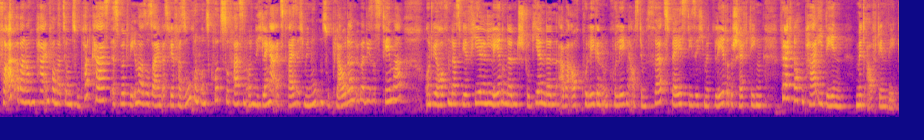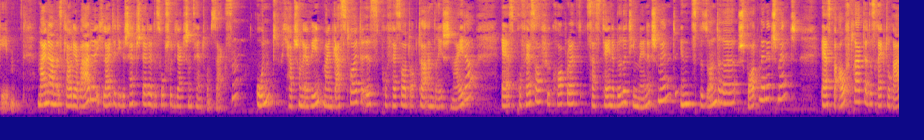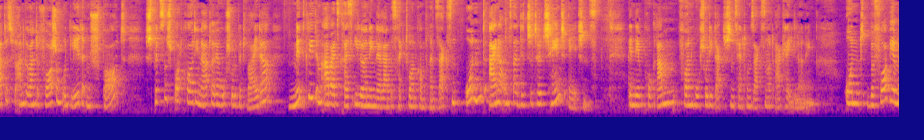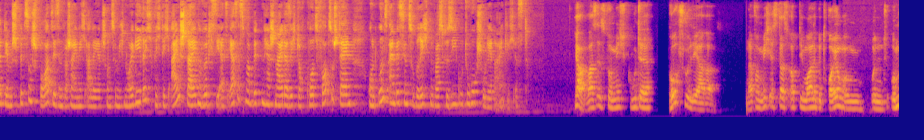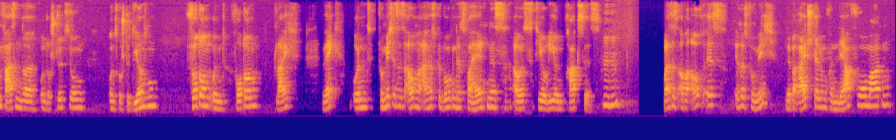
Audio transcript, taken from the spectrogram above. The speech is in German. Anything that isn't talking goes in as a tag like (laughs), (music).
Vorab aber noch ein paar Informationen zum Podcast. Es wird wie immer so sein, dass wir versuchen, uns kurz zu fassen und nicht länger als 30 Minuten zu plaudern über dieses Thema. Und wir hoffen, dass wir vielen Lehrenden, Studierenden, aber auch Kolleginnen und Kollegen aus dem Third Space, die sich mit Lehre beschäftigen, vielleicht noch ein paar Ideen mit auf den Weg geben. Mein Name ist Claudia Bade. Ich leite die Geschäftsstelle des Hochschuldidaktischen Zentrums Sachsen. Und ich habe schon erwähnt, mein Gast heute ist Professor Dr. André Schneider. Er ist Professor für Corporate Sustainability Management, insbesondere Sportmanagement. Er ist Beauftragter des Rektorates für angewandte Forschung und Lehre im Sport, Spitzensportkoordinator der Hochschule Mittweida, Mitglied im Arbeitskreis E-Learning der Landesrektorenkonferenz Sachsen und einer unserer Digital Change Agents in dem Programm von Hochschuldidaktischen Zentrum Sachsen und AK E-Learning. Und bevor wir mit dem Spitzensport, Sie sind wahrscheinlich alle jetzt schon ziemlich neugierig, richtig einsteigen, würde ich Sie als erstes mal bitten, Herr Schneider, sich doch kurz vorzustellen und uns ein bisschen zu berichten, was für Sie gute Hochschullehre eigentlich ist. Ja, was ist für mich gute Hochschullehre? Na, für mich ist das optimale Betreuung und umfassende Unterstützung unserer Studierenden, fördern und fordern gleich weg und für mich ist es auch ein ausgewogenes Verhältnis aus Theorie und Praxis. Mhm. Was es aber auch ist, ist es für mich eine Bereitstellung von Lehrformaten,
